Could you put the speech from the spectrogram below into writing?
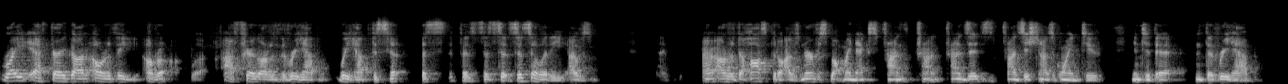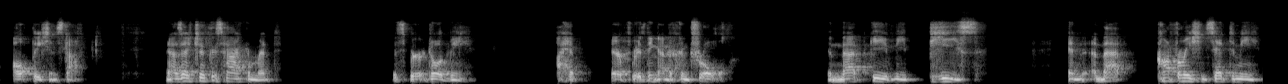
right after I got out of the out of, after I got out of the rehab rehab facility, I was out of the hospital. I was nervous about my next trans, trans, transit, transition. I was going to into the the rehab outpatient stuff. And as I took the sacrament, the Spirit told me, "I have everything under control," and that gave me peace. And, and that confirmation said to me,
